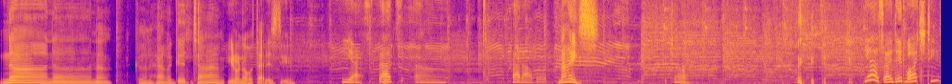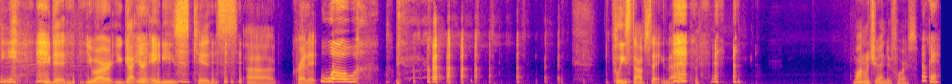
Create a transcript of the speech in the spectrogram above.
Na na na, gonna have a good time. You don't know what that is, do you? Yes, that's um, Fat Albert. Nice. Good job. Yes, I did watch TV. You did. You are. You got your '80s kids uh, credit. Whoa. Please stop saying that. Why don't you end it for us? Okay.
